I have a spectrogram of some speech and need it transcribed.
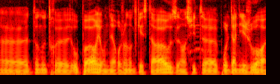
euh, dans notre, au port et on est rejoint notre guest house. Ensuite, euh, pour le dernier jour,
